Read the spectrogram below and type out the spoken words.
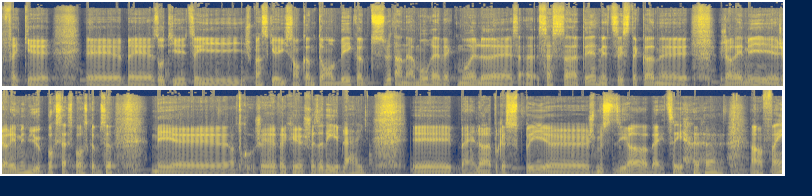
fait que, euh, ben, eux autres, je pense qu'ils sont comme tombés, comme tout de suite en amour avec moi, là. Euh, Ça, se sentait, mais tu sais, c'était comme, euh, j'aurais aimé, j'aurais aimé mieux pas que ça se passe comme ça. Mais, euh, en tout cas, je, fait que je faisais des blagues. Et, ben, là, après souper, euh, je me suis dit, ah, ben, tu sais, enfin,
